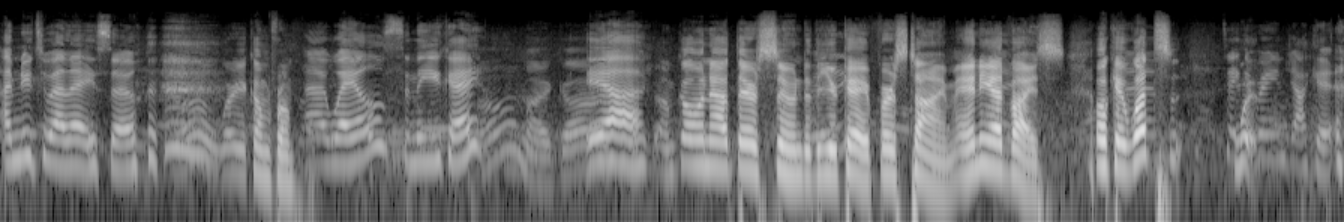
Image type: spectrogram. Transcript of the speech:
I'm new to LA, so Oh, where are you coming from? uh, Wales in the UK. Oh my god. Yeah, I'm going out there soon to the UK, first time. Any advice? Okay, what's take Wha- a rain jacket.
